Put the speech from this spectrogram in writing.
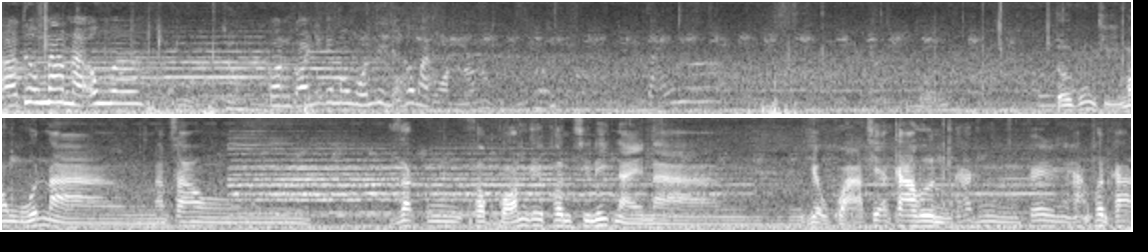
À, thưa ông Nam là ông còn có những cái mong muốn gì nữa không ạ? Tôi cũng chỉ mong muốn là làm sao rắc phọc bón cái phân Sinic này là hiệu quả sẽ cao hơn các cái hãng phân khác.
